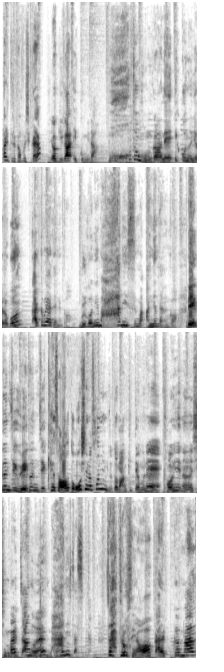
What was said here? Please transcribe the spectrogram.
빨리 들어가 보실까요? 여기가 입구입니다. 모든 공간의 입구는 여러분 깔끔해야 되는 거. 물건이 많이 있으면 안 된다는 거. 내근직 외근직 해서 또 오시는 손님들도 많기 때문에 저희는 신발장을 많이 짰습니다. 자 들어오세요. 깔끔한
